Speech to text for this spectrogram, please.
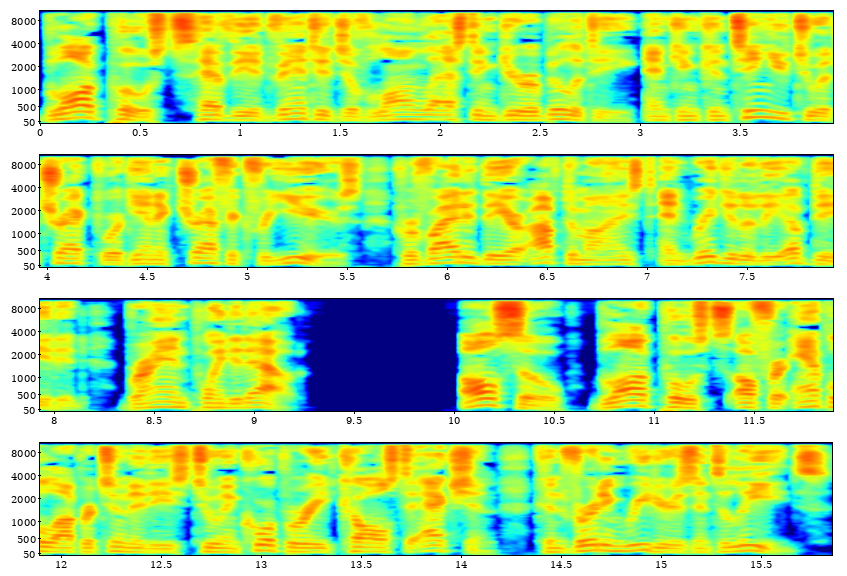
Blog posts have the advantage of long-lasting durability and can continue to attract organic traffic for years, provided they are optimized and regularly updated, Brian pointed out. Also, blog posts offer ample opportunities to incorporate calls to action, converting readers into leads.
